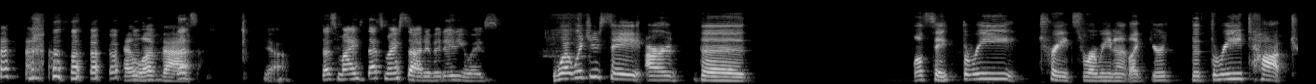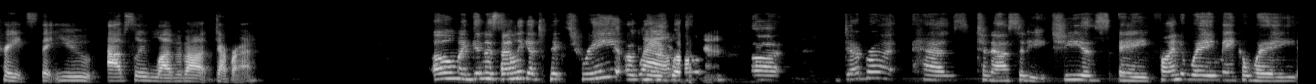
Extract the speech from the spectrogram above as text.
I love that. That's, yeah, that's my, that's my side of it anyways. What would you say are the, let's say three traits, Rowena, like your, the three top traits that you absolutely love about Deborah? Oh my goodness, I only get to pick three. Okay, well, well uh, Deborah has tenacity. She is a find a way, make a way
